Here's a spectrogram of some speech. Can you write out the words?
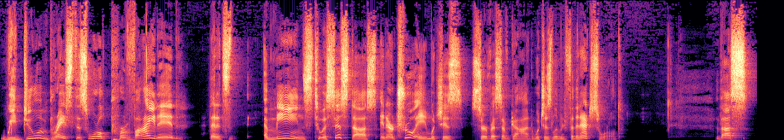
We do embrace this world provided that it's a means to assist us in our true aim, which is service of God, which is living for the next world. Thus,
